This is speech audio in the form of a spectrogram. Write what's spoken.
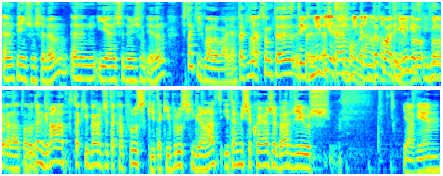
N57 N i N71 w takich malowaniach, takich A jak są te tych niebieskich, nie granatowych. Dokładnie, Tych niebieskich, bo, nie granatowych. bo ten granat to taki bardziej taka pruski, taki pruski granat i to mi się kojarzy bardziej już, ja wiem,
